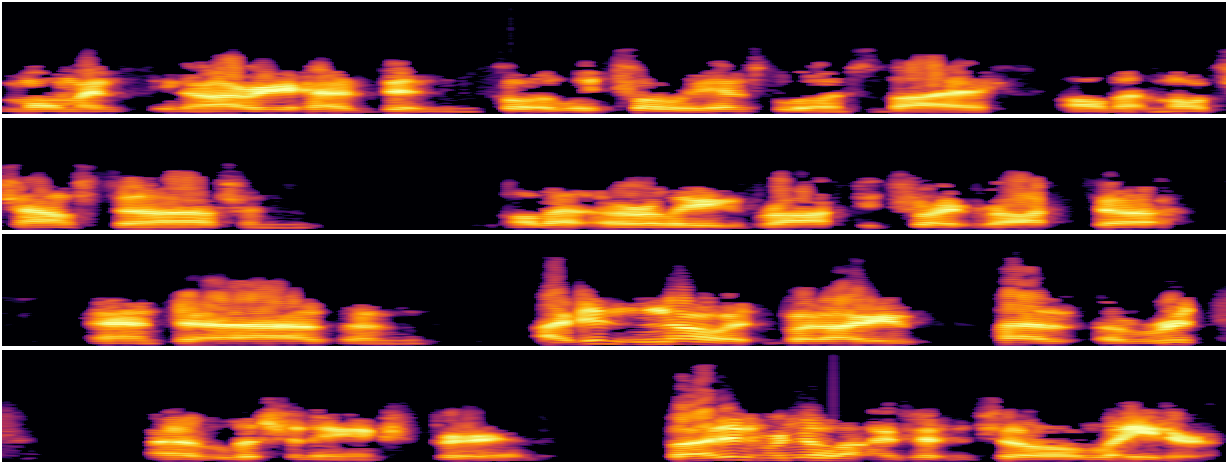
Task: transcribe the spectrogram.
moment, you know, I already had been totally, totally influenced by all that Motown stuff and all that early rock, Detroit rock stuff and jazz. And I didn't know it, but I had a rich kind of listening experience, but I didn't realize it until later.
